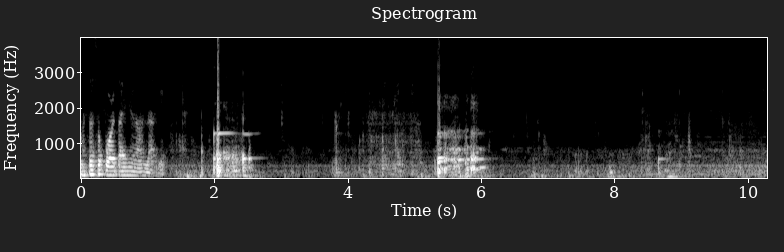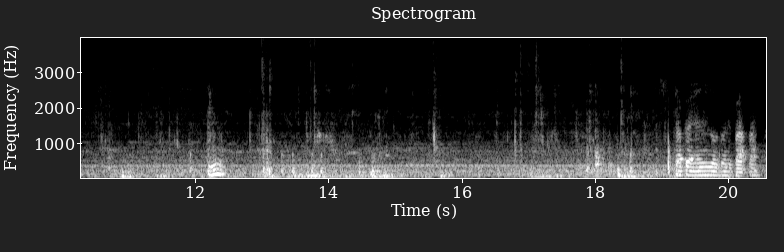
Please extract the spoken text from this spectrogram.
Basta supportan nyo lang lagi. Mm. Yan ang luto ni Papa.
